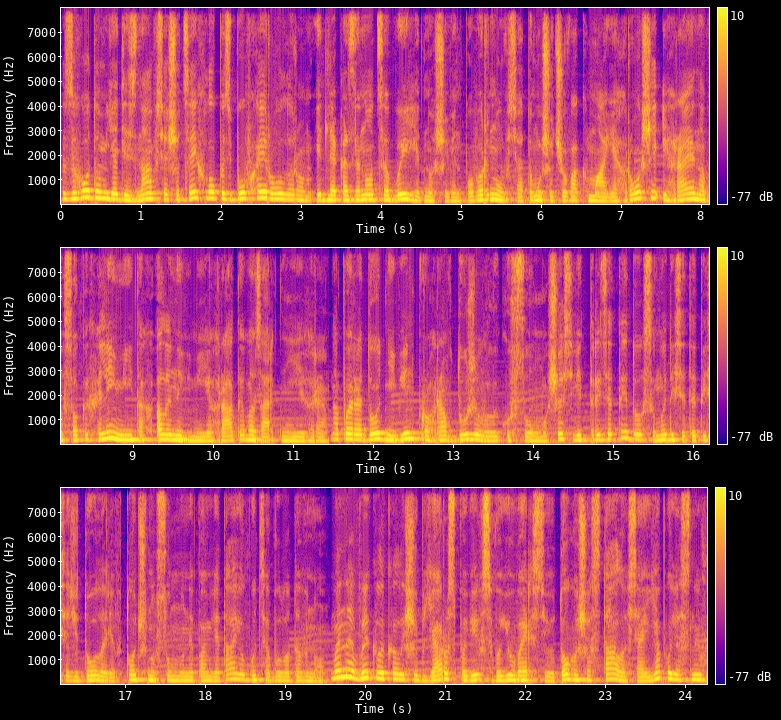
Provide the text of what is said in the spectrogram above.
Згодом я дізнався, що цей хлопець був хайролером, і для казино це вигідно, що він повернувся, тому що чувак має гроші і грає на високих лімітах, але не вміє грати в азартні ігри. Напередодні він програв дуже велику суму, щось від 30 до 70 тисяч доларів. Точну суму не пам'ятаю, бо це було давно. Мене викликали, щоб я розповів свою версію того, що сталося, і я пояснив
